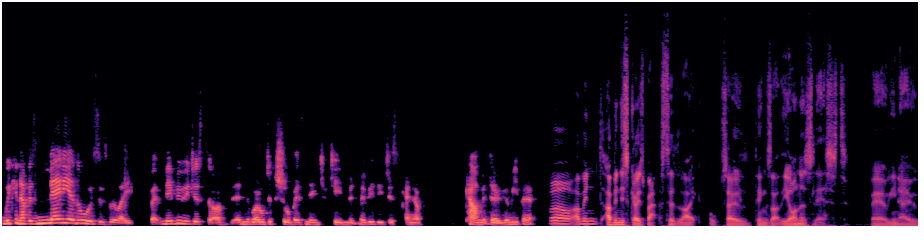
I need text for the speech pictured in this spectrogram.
we can have as many of those as we like, but maybe we just sort of in the world of showbiz and entertainment, maybe they just kind of calm it down a wee bit. Well, I mean, I mean, this goes back to like also things like the honors list, where you know,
